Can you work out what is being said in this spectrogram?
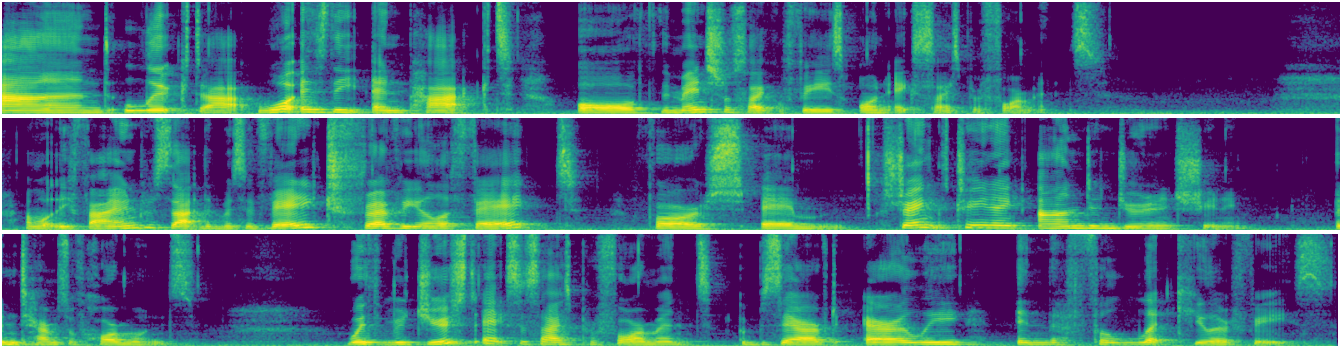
and looked at what is the impact of the menstrual cycle phase on exercise performance. And what they found was that there was a very trivial effect for um, strength training and endurance training in terms of hormones, with reduced exercise performance observed early in the follicular phase.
